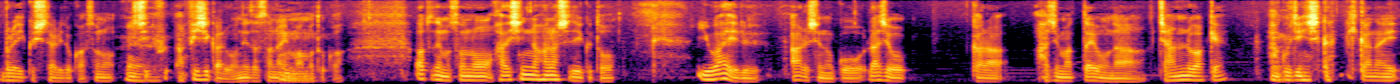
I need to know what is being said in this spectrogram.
ブレイクしたりとかそのええ。しフィジカルをね出さないままとか、あとでもその配信の話でいくといわゆるある種のこうラジオから始まったようなジャンル分け？白人しか聞かない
